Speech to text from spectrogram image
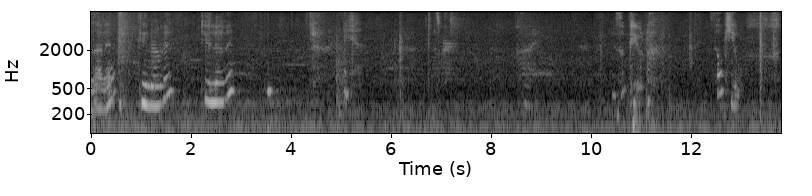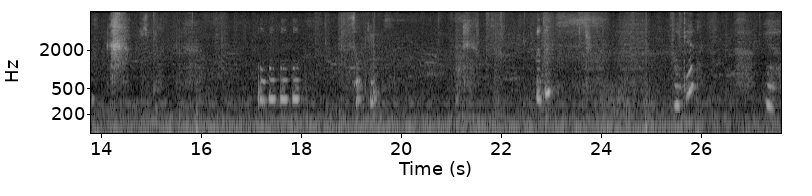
love it? Do you love it? Do you love it? You're so cute. So cute. Boop, boop, boop. So cute. Like it? Yeah.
